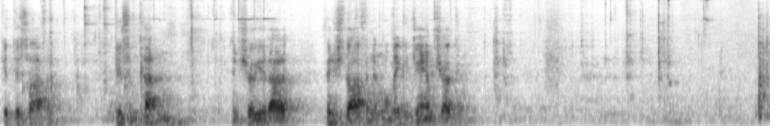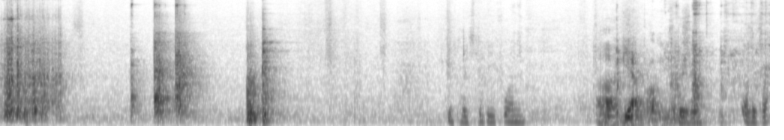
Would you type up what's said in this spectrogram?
get this off and do some cutting and show you how to finish it off and then we'll make a jam chuck and To be for me. Uh, yeah, probably. the other Over side. here. Other side.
